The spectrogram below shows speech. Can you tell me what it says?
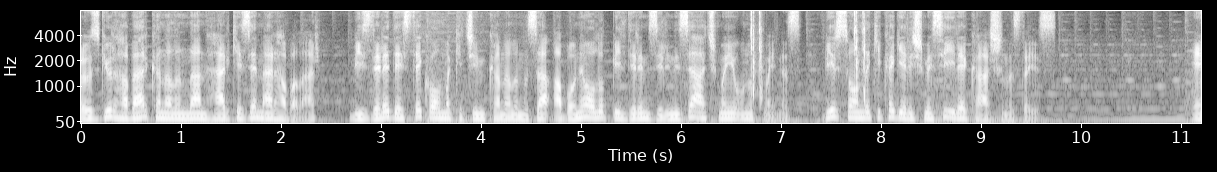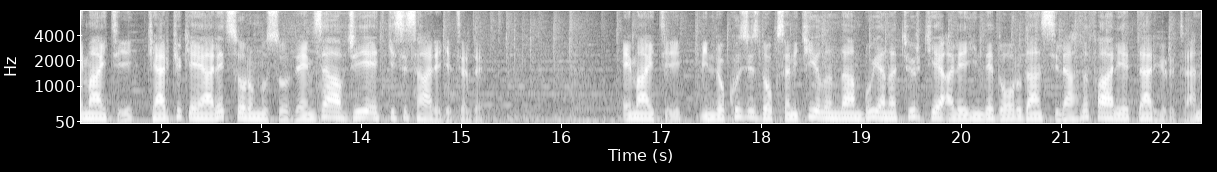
Özgür Haber kanalından herkese merhabalar. Bizlere destek olmak için kanalımıza abone olup bildirim zilinizi açmayı unutmayınız. Bir son dakika gelişmesi ile karşınızdayız. MIT, Kerkük Eyalet Sorumlusu Remzi Avcı'yı etkisiz hale getirdi. MIT, 1992 yılından bu yana Türkiye aleyhinde doğrudan silahlı faaliyetler yürüten,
